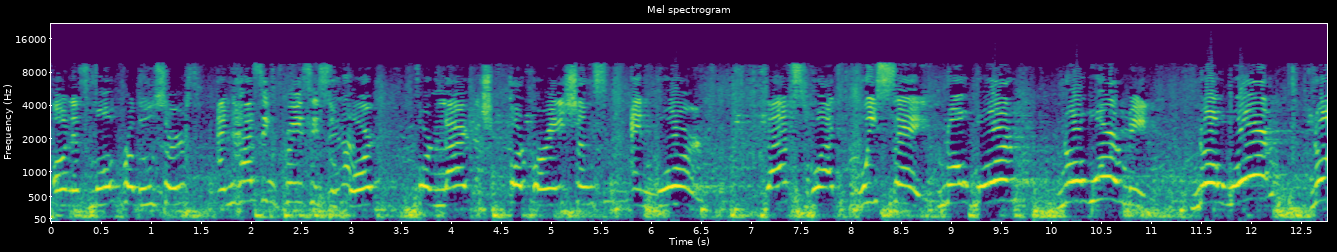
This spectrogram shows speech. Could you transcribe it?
on small producers and has increased its support for large corporations and war. That's what we say. No war, no warming. No war, no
